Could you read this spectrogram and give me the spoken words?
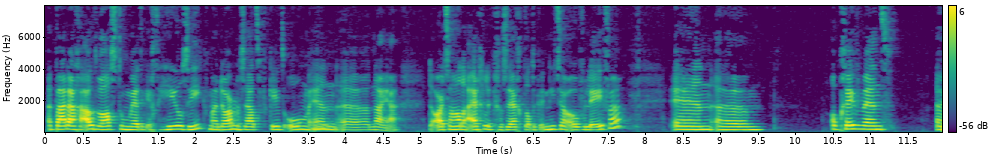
een paar dagen oud was, toen werd ik echt heel ziek. Mijn darmen zaten verkeerd om. En Mm. eh, nou ja, de artsen hadden eigenlijk gezegd dat ik het niet zou overleven. En ehm, op een gegeven moment, eh,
